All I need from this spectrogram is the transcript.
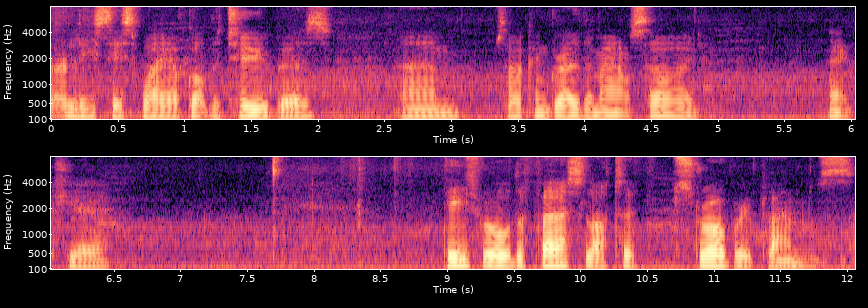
at least this way I've got the tubers um, so I can grow them outside next year. These were all the first lot of strawberry plants,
